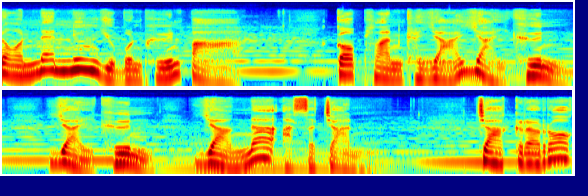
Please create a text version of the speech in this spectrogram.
นอนแน่นนิ่งอยู่บนพื้นป่า ก็พลันขยายใหญ่ขึ้น ใหญ่ขึ้นอย่างน่าอัศจรรย์ จากกระรอก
